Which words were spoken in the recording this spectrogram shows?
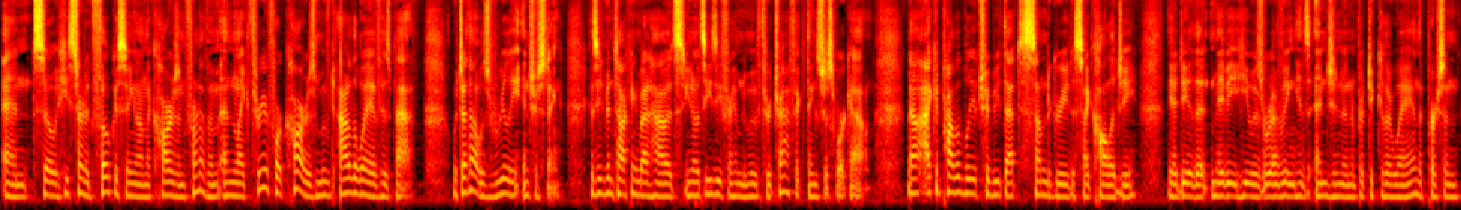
And so he started focusing on the cars in front of him, and like three or four cars moved out of the way of his path, which I thought was really interesting because he'd been talking about how it's you know it's easy for him to move through traffic; things just work out. Now I could probably attribute that to some degree to psychology, the idea that maybe he was revving his engine in a particular way, and the person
